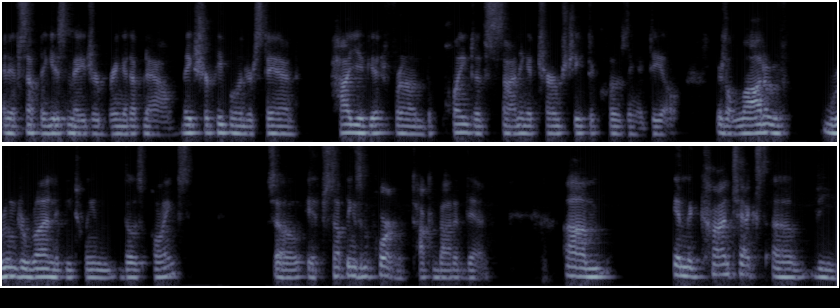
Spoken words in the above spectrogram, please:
And if something is major, bring it up now. Make sure people understand how you get from the point of signing a term sheet to closing a deal. There's a lot of room to run between those points. So if something's important, talk about it then. Um, in the context of the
